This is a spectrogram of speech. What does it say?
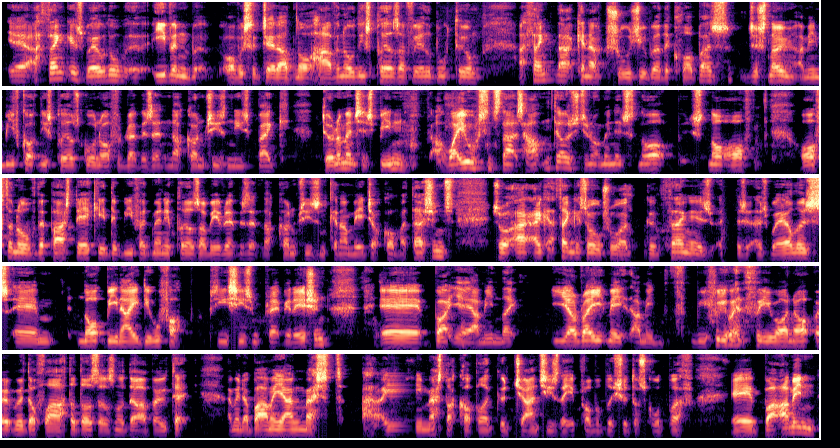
Yeah, I think as well though, even obviously Gerrard not having all these players available to him, I think that kind of shows you where the club is just now. I mean, we've got these players going off and representing their countries in these big tournaments. It's been a while since that's happened to us. Do you know what I mean? It's not it's not oft, often over the past decade that we've had many players away representing their countries in kind of major competitions. So I, I think it's also a good thing as as, as well as um, not being ideal for pre-season preparation. Uh, but yeah, I mean, like you're right, mate. I mean, we, we went three one up. It would have flattered us. There's no doubt about it. I mean, Aubameyang missed. He missed a couple of good chances that he probably should have scored with. Uh, but I mean,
